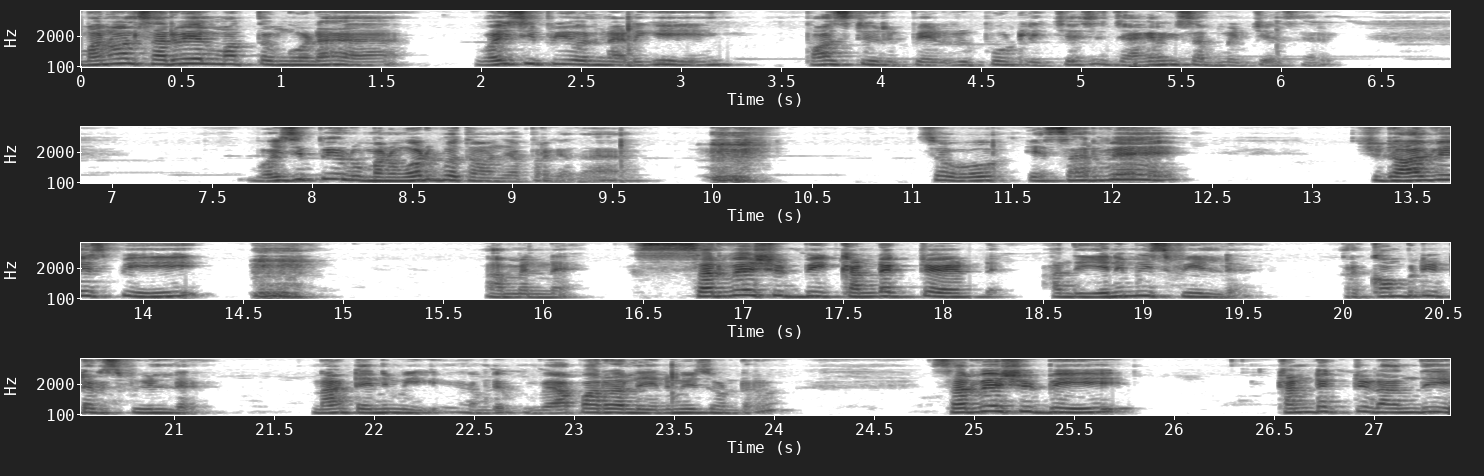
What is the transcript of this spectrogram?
మన వాళ్ళ సర్వేలు మొత్తం కూడా వైసీపీ వాళ్ళని అడిగి పాజిటివ్ రిపేర్ రిపోర్ట్లు ఇచ్చేసి జగన్కి సబ్మిట్ చేశారు. వైసీపీ వాళ్ళు మనం ఓడిపోతామని చెప్పరు కదా? So a survey should always be I mean survey should be conducted on the enemies field or competitors field not enemy అంటే వ్యాపారాలు ఎనిమీస్ ఉంటారు. Survey should be conducted on the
